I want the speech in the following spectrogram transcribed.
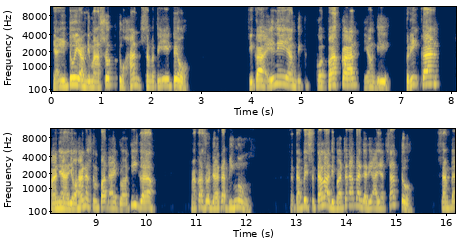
Yaitu yang dimaksud Tuhan seperti itu. Jika ini yang dikotbahkan, yang diberikan hanya Yohanes 4 ayat 23, maka saudara bingung. Tetapi setelah dibacakan dari ayat 1 sampai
